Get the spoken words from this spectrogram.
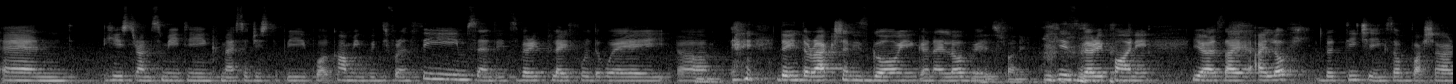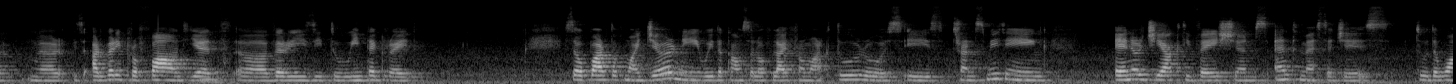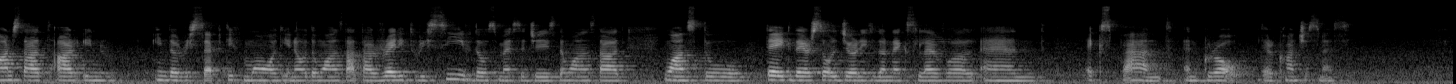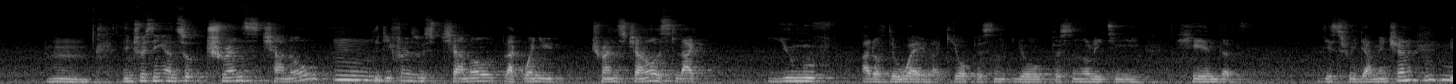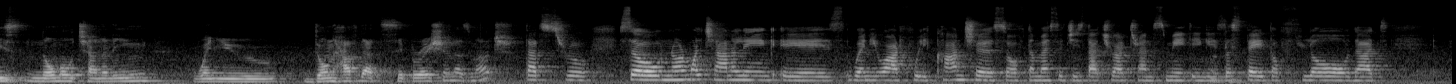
and he's transmitting messages to people coming with different themes and it's very playful the way um, mm. the interaction is going and i love it he's funny he's very funny yes I, I love the teachings of bashar uh, are very profound yet mm. uh, very easy to integrate so part of my journey with the council of life from arcturus is transmitting energy activations and messages to the ones that are in in the receptive mode, you know, the ones that are ready to receive those messages, the ones that wants to take their soul journey to the next level and expand and grow their consciousness. Mm, interesting. And so trance channel, mm. the difference with channel, like when you trance channel, it's like you move out of the way, like your person, your personality here in that this three dimension mm-hmm. is normal channeling when you don't have that separation as much? That's true. So, normal channeling is when you are fully conscious of the messages that you are transmitting, is okay. a state of flow that,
